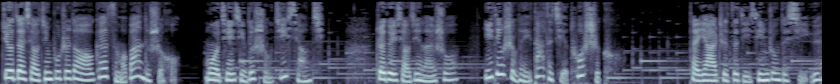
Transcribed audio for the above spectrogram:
就在小静不知道该怎么办的时候，莫千行的手机响起，这对小静来说一定是伟大的解脱时刻。她压制自己心中的喜悦，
